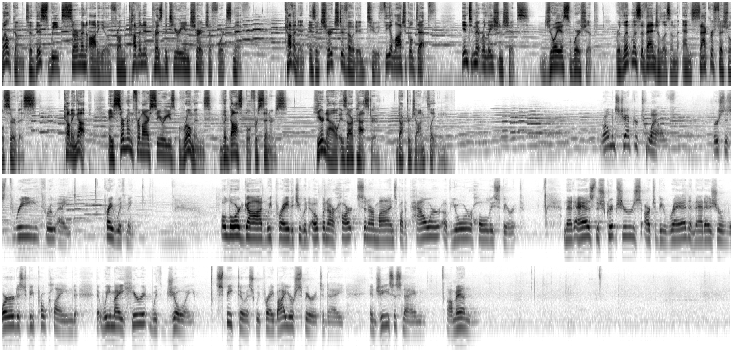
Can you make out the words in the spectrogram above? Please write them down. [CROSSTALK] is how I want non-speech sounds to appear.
Welcome to this week's sermon audio from Covenant Presbyterian Church of Fort Smith. Covenant is a church devoted to theological depth, intimate relationships, joyous worship, relentless evangelism, and sacrificial service. Coming up, a sermon from our series Romans, the Gospel for Sinners. Here now is our pastor, Dr. John Clayton. Romans chapter 12 verses 3 through 8. Pray with me. O Lord God, we pray that you would open our hearts and our minds by the power of your Holy Spirit. And that as the scriptures are to be read and that as your word is to be proclaimed, that we may hear it with joy. Speak to us, we pray, by your Spirit today. In Jesus' name, amen.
